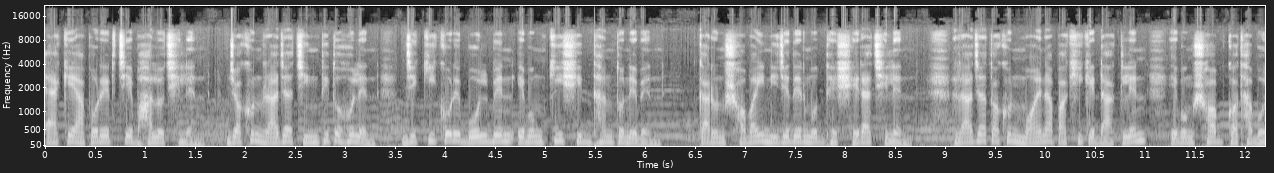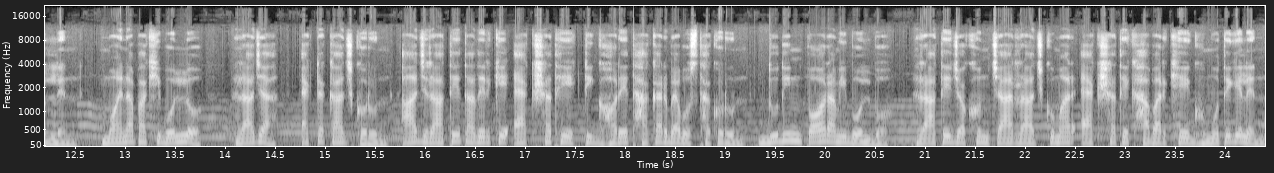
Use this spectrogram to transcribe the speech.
একে অপরের চেয়ে ভালো ছিলেন। যখন রাজা চিন্তিত হলেন যে কি করে বলবেন এবং কি সিদ্ধান্ত নেবেন কারণ সবাই নিজেদের মধ্যে সেরা ছিলেন। রাজা তখন ময়না পাখিকে ডাকলেন এবং সব কথা বললেন। ময়না পাখি বলল, রাজা, একটা কাজ করুন। আজ রাতে তাদেরকে একসাথে একটি ঘরে থাকার ব্যবস্থা করুন। দুদিন পর আমি বলব, রাতে যখন চার রাজকুমার একসাথে খাবার খেয়ে ঘুমোতে গেলেন,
